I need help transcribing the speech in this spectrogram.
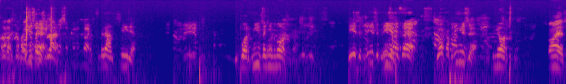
Давай, давай, давай. передача. Максимилиан, шире. Егор, ниже немножко. Ближе, ближе, ближе. Леха, ближе. Семерки. Что это?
